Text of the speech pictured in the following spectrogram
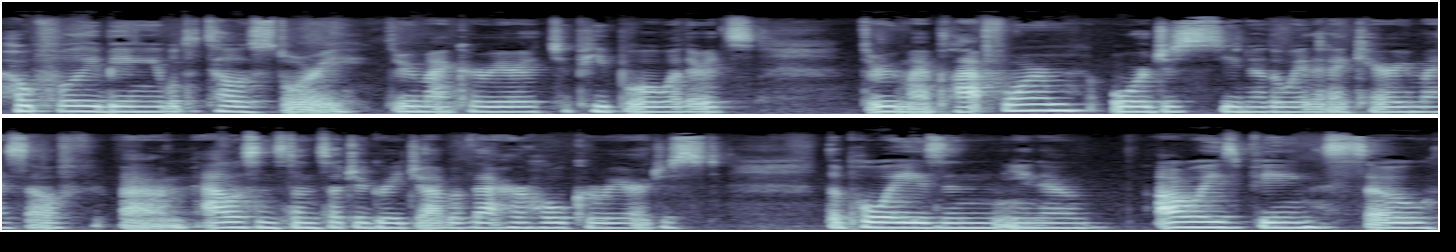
hopefully being able to tell a story through my career to people, whether it's through my platform or just, you know, the way that I carry myself. Um, Allyson's done such a great job of that her whole career, just the poise and, you know, always being so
